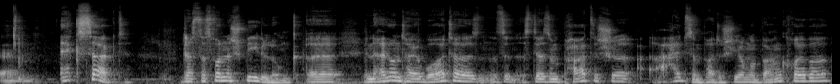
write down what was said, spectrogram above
Ähm, Exakt. Das, das war eine Spiegelung. Äh, in Hell und High Water ist, der sympathische, halbsympathische junge Bankräuber,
